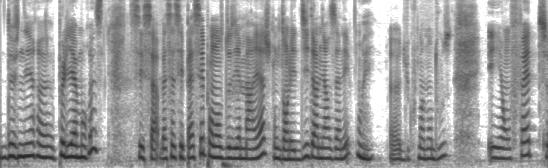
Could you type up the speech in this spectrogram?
devenir euh, polyamoureuse? C'est ça. Bah, ça s'est passé pendant ce deuxième mariage, donc dans les dix dernières années. Oui. Euh, du coup maintenant 12. Et en fait,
